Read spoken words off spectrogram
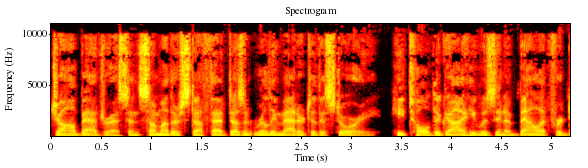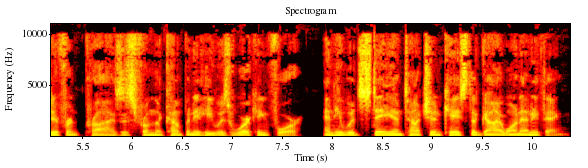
job address and some other stuff that doesn't really matter to the story. He told the guy he was in a ballot for different prizes from the company he was working for, and he would stay in touch in case the guy won anything.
